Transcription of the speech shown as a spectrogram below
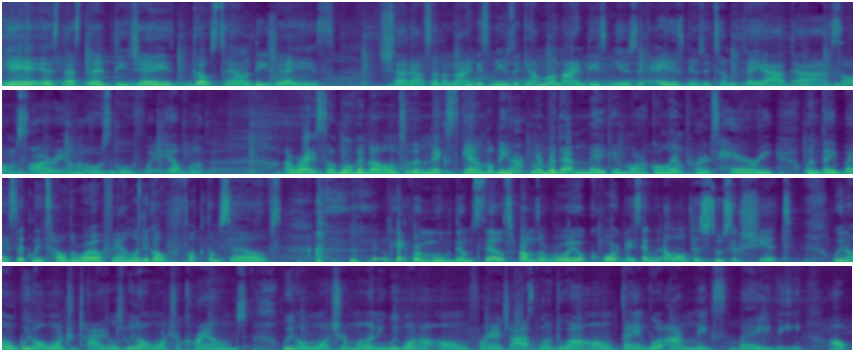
Yes, that's the DJ Ghost Town DJs. Shout out to the 90s music. I'm on 90s music, 80s music till the day I die. So I'm sorry, I'm old school forever. All right, so moving on to the next scandal. Do y'all remember that Meghan Markle and Prince Harry when they basically told the royal family to go fuck themselves? they removed themselves from the royal court. They said, "We don't want this Sussex shit. We don't. We don't want your titles. We don't want your crowns. We don't want your money. We want our own franchise. We're gonna do our own thing. We're our mixed baby." Oh,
